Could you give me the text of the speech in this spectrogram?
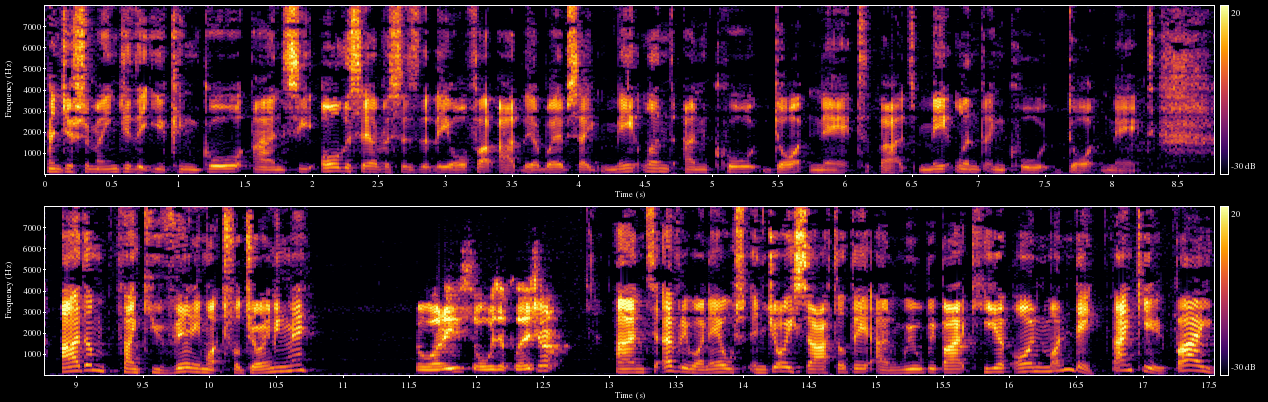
and just remind you that you can go and see all the services that they offer at their website, maitlandandco.net. That's maitlandandco.net. Adam, thank you very much for joining me. No worries, always a pleasure. And to everyone else, enjoy Saturday, and we'll be back here on Monday. Thank you. Bye.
